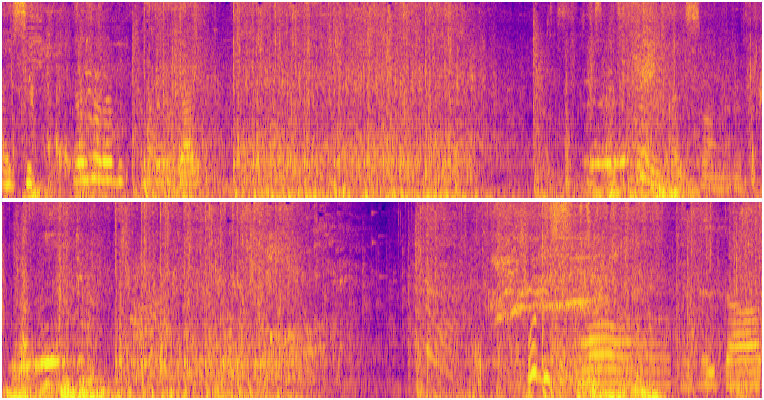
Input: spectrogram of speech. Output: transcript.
I see. There's another another guy. Yes, I think I saw another guy. What the fuck? I hate that.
